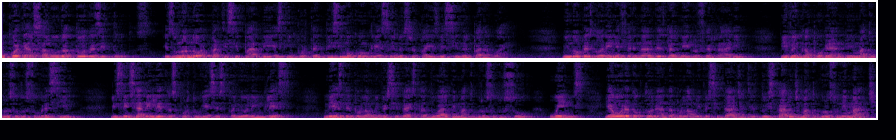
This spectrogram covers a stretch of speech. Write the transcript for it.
Um cordial saludo a todas e todos. É um honor participar de este congresso em nosso país vecino, o Paraguai. Meu nome é Lorena Fernandes Dalnegro Ferrari, vivo em Campo Grande, Mato Grosso do Sul, Brasil, licenciada em Letras Português, Espanhol e Inglês, mestre por la Universidade Estadual de Mato Grosso do Sul, UEMS, e agora doutoranda por la Universidade do Estado de Mato Grosso, NEMAT,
